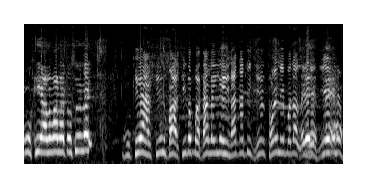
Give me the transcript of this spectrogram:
મુખી હાલવાના તો શું લઈ? મુખી આવશી ને પારસી તો બધા લઈ લે એના કરતી જે થોય ને બધા લઈ લે.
